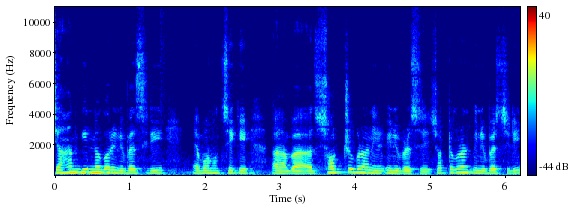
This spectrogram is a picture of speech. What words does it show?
জাহাঙ্গীরনগর ইউনিভার্সিটি এবং হচ্ছে কি Chittagong university Chittagong university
